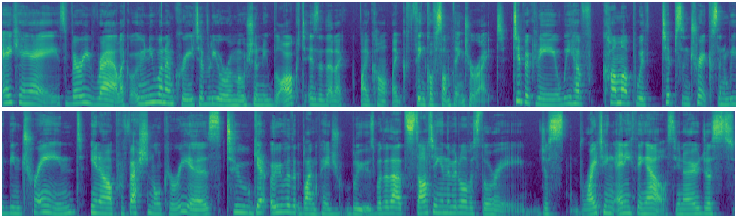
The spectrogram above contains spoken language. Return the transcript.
AKA, it's very rare. Like only when I'm creatively or emotionally blocked is it that I, I can't like think of something to write. Typically, we have come up with tips and tricks and we've been trained in our professional careers to get over the blank page blues, whether that's starting in the middle of a story, just writing anything else, you know, just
